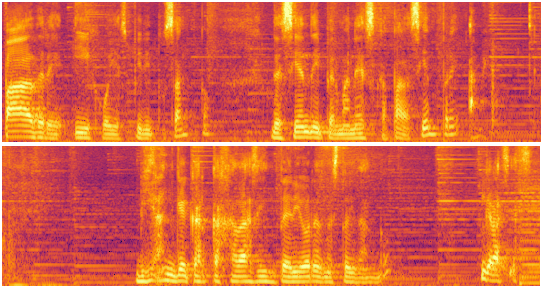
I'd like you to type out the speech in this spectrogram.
Padre, Hijo y Espíritu Santo, desciende y permanezca para siempre. Amén. ¿Vieran qué carcajadas interiores me estoy dando? Gracias.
